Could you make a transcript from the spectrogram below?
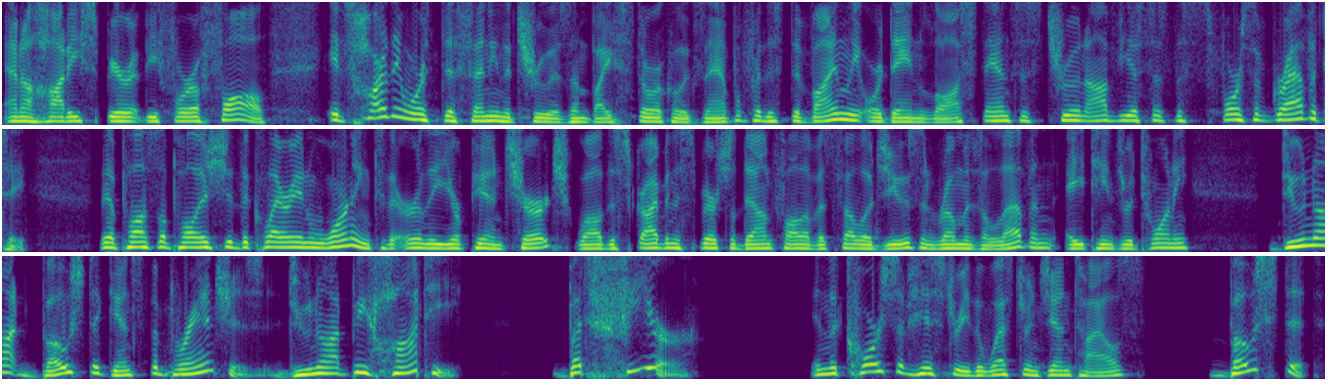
and a haughty spirit before a fall. It's hardly worth defending the truism by historical example, for this divinely ordained law stands as true and obvious as the force of gravity. The Apostle Paul issued the clarion warning to the early European church while describing the spiritual downfall of his fellow Jews in Romans 11 18 through 20. Do not boast against the branches. Do not be haughty, but fear. In the course of history, the Western Gentiles boasted.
